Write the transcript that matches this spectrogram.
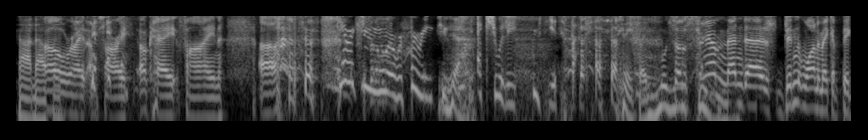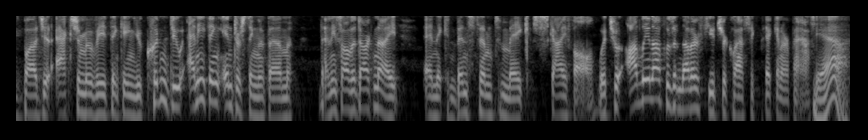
Not now. oh right, I'm sorry. okay, fine. Uh, Character so- you are referring to Yeah. is actually Lucius Fox. Played by Morgan So Sam Mendes didn't want to make a big budget action movie, thinking you couldn't do anything interesting with them. Then he saw The Dark Knight, and it convinced him to make Skyfall, which oddly enough was another future classic pick in our past. Yeah.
